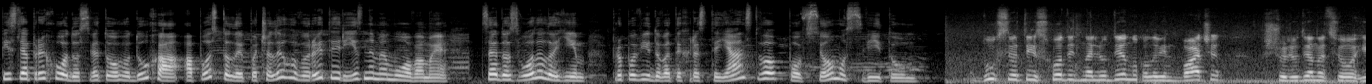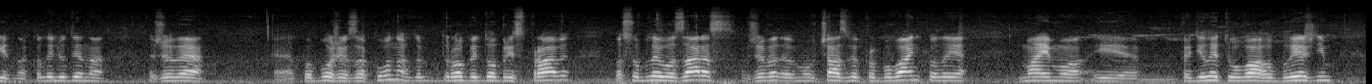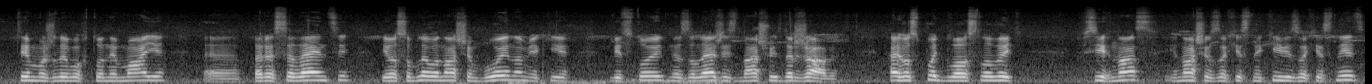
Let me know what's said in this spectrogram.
Після приходу Святого Духа апостоли почали говорити різними мовами. Це дозволило їм проповідувати християнство по всьому світу. Дух Святий сходить на людину, коли він бачить, що людина цього гідна, коли людина живе е, по Божих законах, робить добрі справи, особливо зараз, в живе- в час випробувань, коли маємо і приділити увагу ближнім, тим, можливо, хто не має, е, переселенці, і особливо нашим воїнам, які відстоюють незалежність нашої держави. Хай Господь благословить всіх нас і наших захисників і захисниць,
